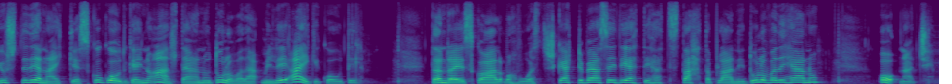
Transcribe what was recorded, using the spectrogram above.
Just det näikkis, kun koudkeino alta ja nu tulva tämi, lei aike koudil. Tän reisko alma vuost skärtepääsei tiehti, että stahta plani tulvadi hänu. Ootnaji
